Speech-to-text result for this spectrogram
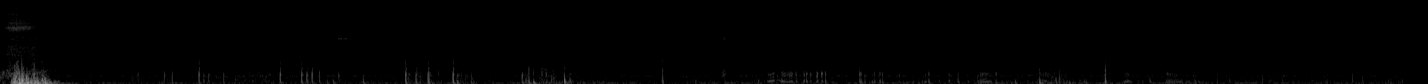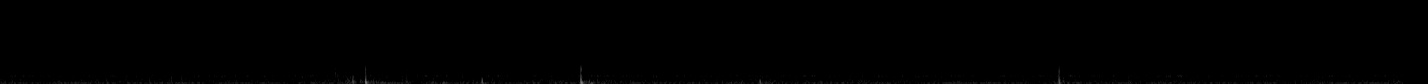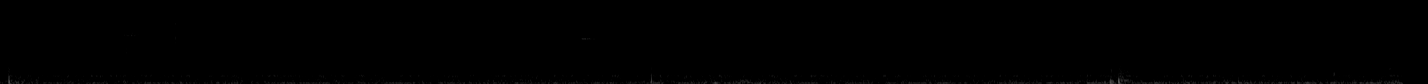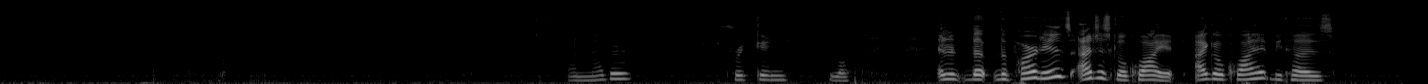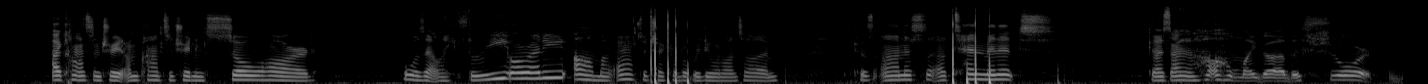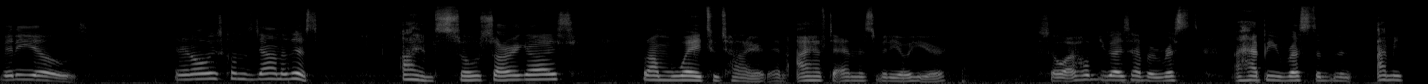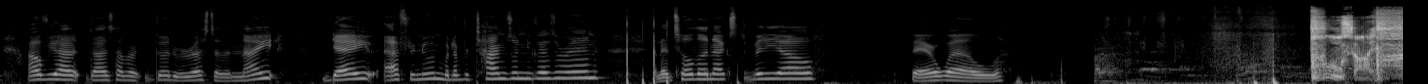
Another freaking low. And the the part is, I just go quiet. I go quiet because I concentrate. I'm concentrating so hard. What was that, like three already? Oh my, I have to check out what we're doing on time. Because honestly, uh, 10 minutes. Guys, I, oh my god, the short videos. And it always comes down to this. I am so sorry, guys. But I'm way too tired. And I have to end this video here. So I hope you guys have a rest, a happy rest of the, I mean, I hope you guys have a good rest of the night, day, afternoon, whatever time zone you guys are in. And until the next video, farewell. Bullseye.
